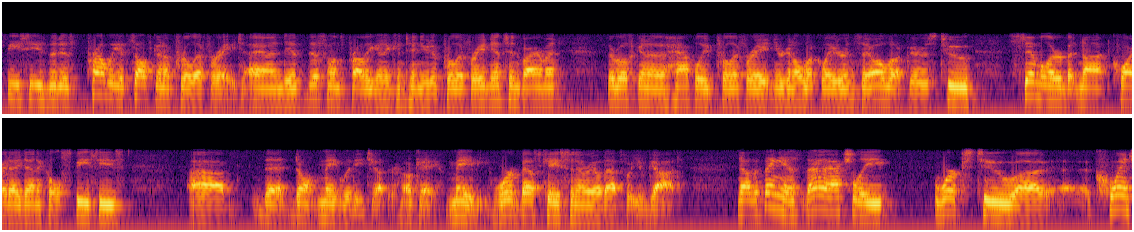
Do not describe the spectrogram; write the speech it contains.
species that is probably itself going to proliferate. And if this one's probably going to continue to proliferate in its environment, they're both going to happily proliferate, and you're going to look later and say, oh, look, there's two similar but not quite identical species uh, that don't mate with each other. Okay, maybe. We're best case scenario, that's what you've got. Now, the thing is, that actually works to uh, quench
